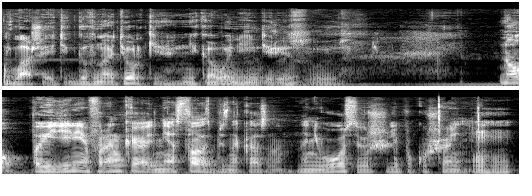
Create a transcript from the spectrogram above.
Ваши эти говнотерки никого не интересуют. Но поведение Фрэнка не осталось безнаказанным. На него совершили покушение. Мгм.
